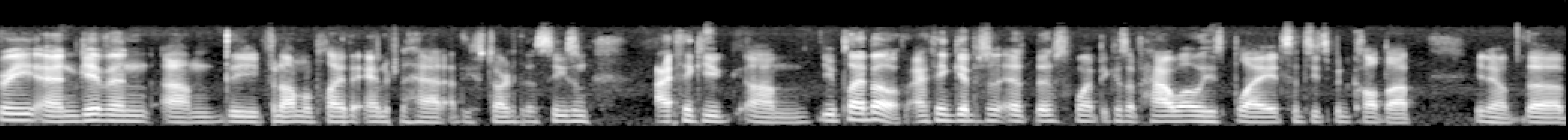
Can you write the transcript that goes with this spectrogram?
and given um, the phenomenal play that Andersen had at the start of the season, I think you um, you play both. I think Gibson at this point, because of how well he's played since he's been called up, you know, the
